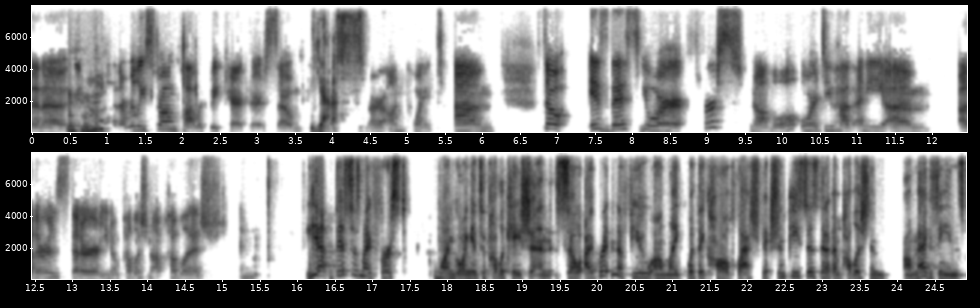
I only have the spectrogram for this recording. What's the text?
than a mm-hmm. you know, than a really strong plot with weak characters. So yes, are on point. Um, so is this your first novel, or do you have any um, others that are you know published, not published? And yeah, this is my first one going into publication. So I've written a few on um, like what they call flash fiction pieces that have been published in um, magazines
